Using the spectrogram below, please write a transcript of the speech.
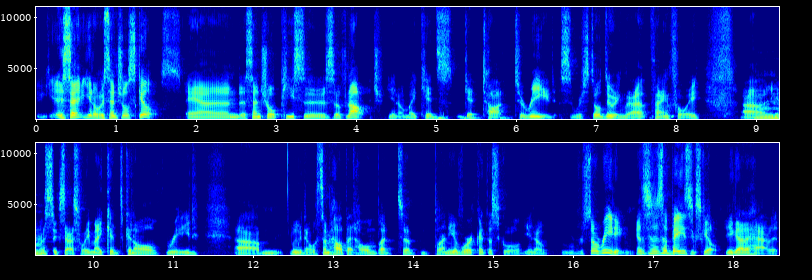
you know, essential skills and essential pieces of knowledge. You know, my kids get taught to read. So we're still doing that, thankfully, uh, you know, Mhm. successfully. My kids can all read, um, you know, with some help at home, but uh, plenty of work at the school. You know, so reading this is a basic skill. You got to have it.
